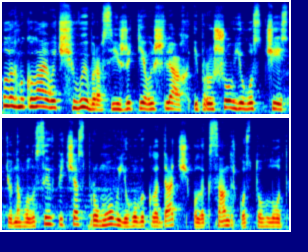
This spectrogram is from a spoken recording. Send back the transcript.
Олег Миколаєвич вибрав свій життєвий шлях і пройшов його з честю, наголосив під час промови його викладач Олександр Костоглот.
